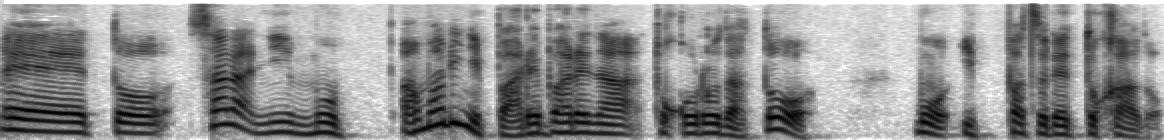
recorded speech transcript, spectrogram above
えーっと、さらにもう、あまりにバレバレなところだと、もう一発レッドカード。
